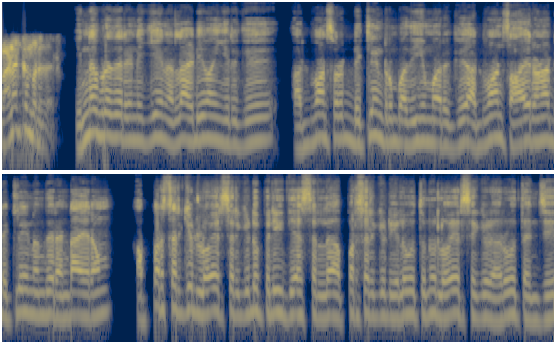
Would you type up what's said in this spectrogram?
வணக்கம் பிரதர் என்ன பிரதர் இன்னைக்கு? நல்லா அடி வாங்கியிருக்கு. அட்வான்ஸோட டெக்லைன் ரொம்ப அதிகமா இருக்கு. அட்வான்ஸ் ஆயிரம்னா டெக்லைன் வந்து ரெண்டாயிரம். அப்பர் சர்க்கியூட் லோயர் சர்க்கியூட்டும் பெரிய வித்தியாசம் இல்லை. அப்பர் சர்க்கியூட் எழுபத்தொன்னு லோயர் சர்க்கியூட் அறுபத்தஞ்சு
